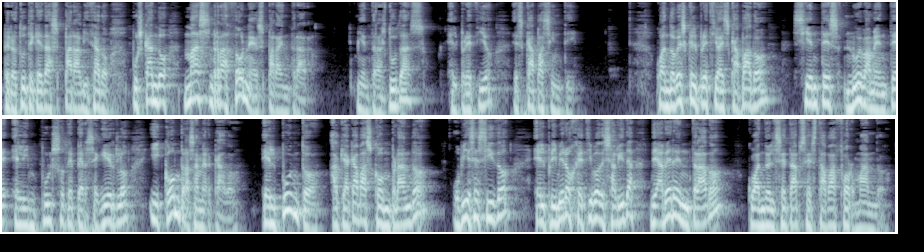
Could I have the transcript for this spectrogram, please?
pero tú te quedas paralizado buscando más razones para entrar. Mientras dudas, el precio escapa sin ti. Cuando ves que el precio ha escapado, sientes nuevamente el impulso de perseguirlo y compras a mercado el punto al que acabas comprando hubiese sido el primer objetivo de salida de haber entrado cuando el setup se estaba formando.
